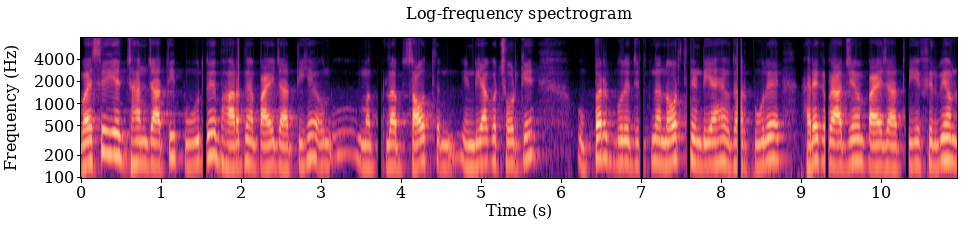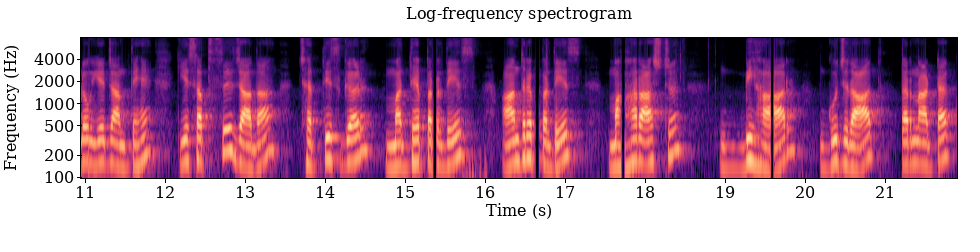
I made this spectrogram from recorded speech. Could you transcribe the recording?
वैसे ये जनजाति पूरे भारत में पाई जाती है। मतलब साउथ इंडिया को छोड़ के ऊपर पूरे जितना नॉर्थ इंडिया है, उधर पूरे हर एक राज्य में पाई जाती है। फिर भी हम लोग ये जानते हैं कि ये सबसे ज़्यादा छत्तीसगढ़, मध्य प्रदेश, आंध्र प्रदेश, महाराष्ट्र, बिहार, गुजरात, कर्नाटक,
